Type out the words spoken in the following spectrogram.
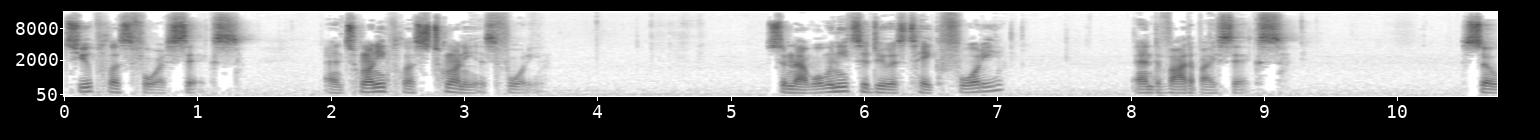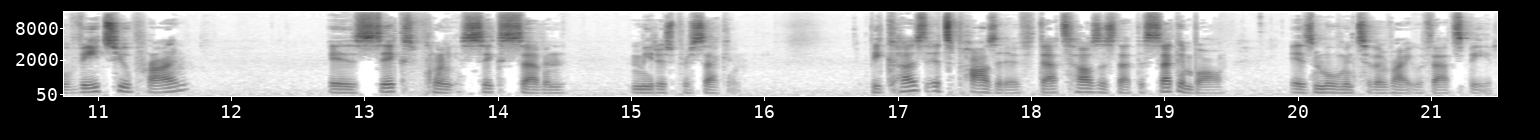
2 plus 4 is 6. And 20 plus 20 is 40. So now what we need to do is take 40 and divide it by 6. So V2 prime is 6.67 meters per second. Because it's positive, that tells us that the second ball is moving to the right with that speed.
